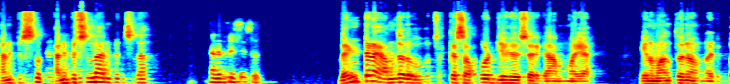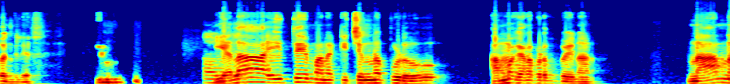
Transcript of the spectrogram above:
అనిపిస్తుంది. అనిపిస్తుందా? అనిపించదా? అనిపిస్తుంది. వెంటనే అందరూ చక్కగా సపోర్ట్ చేసేసరికి అమ్మయ్య ఈయన మనతోనే ఉన్నాడు ఇబ్బంది లేదు. ఎలా అయితే మనకి చిన్నప్పుడు అమ్మ కనపడకపోయినా నాన్న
